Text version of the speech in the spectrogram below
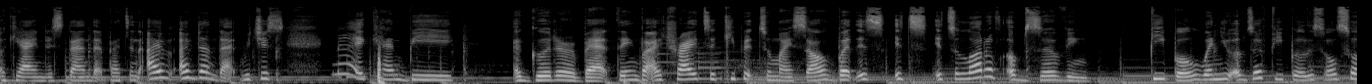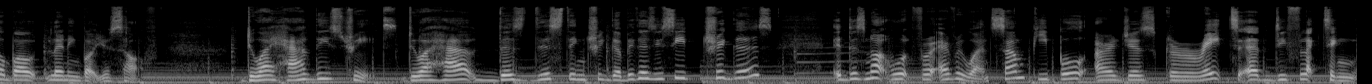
okay i understand that pattern. I've i've done that which is you know it can be a good or a bad thing but i try to keep it to myself. But it's it's it's a lot of observing people. When you observe people it's also about learning about yourself. Do i have these traits? Do i have does this thing trigger? Because you see triggers it does not work for everyone. Some people are just great at deflecting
